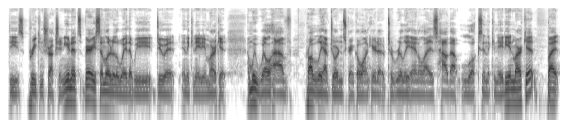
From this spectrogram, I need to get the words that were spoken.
these pre-construction units, very similar to the way that we do it in the Canadian market. And we will have probably have Jordan Scrinko on here to, to really analyze how that looks in the Canadian market. But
